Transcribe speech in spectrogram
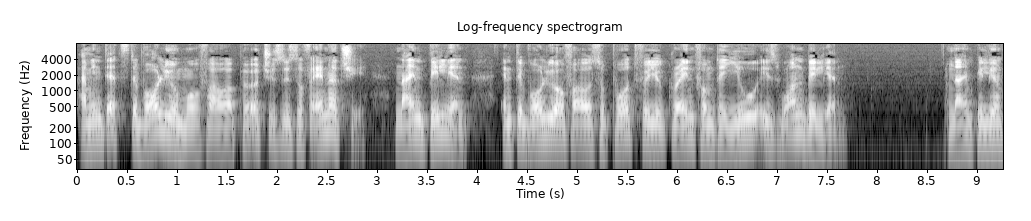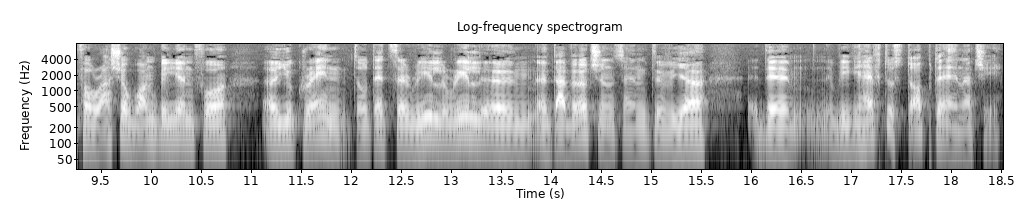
I mean, that's the volume of our purchases of energy 9 billion. And the volume of our support for Ukraine from the EU is 1 billion. 9 billion for Russia, 1 billion for uh, Ukraine. So that's a real, real uh, divergence. And we are the, we have to stop the energy.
